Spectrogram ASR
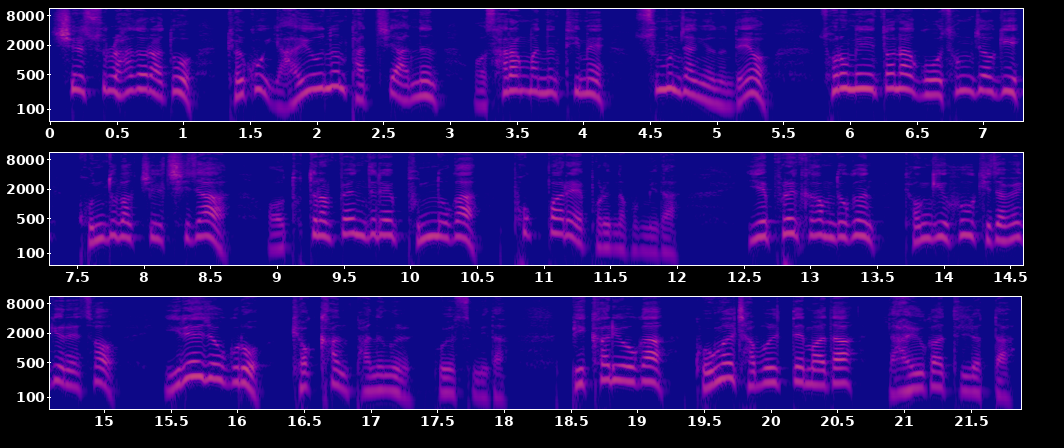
실수를 하더라도 결코 야유는 받지 않는 어, 사랑받는 팀의 수문장이었는데요. 손흥민이 떠나고 성적이 곤두박질 치자 어, 토트넘 팬들의 분노가 폭발해 버렸나 봅니다. 이에 프랭크 감독은 경기 후 기자회견에서 이례적으로 격한 반응을 보였습니다. 비카리오가 공을 잡을 때마다 야유가 들렸다.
